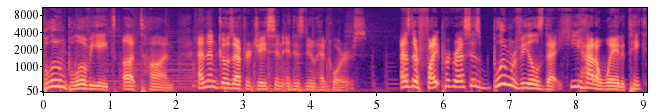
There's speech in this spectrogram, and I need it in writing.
Bloom bloviates a ton, and then goes after Jason in his new headquarters. As their fight progresses, Bloom reveals that he had a way to take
